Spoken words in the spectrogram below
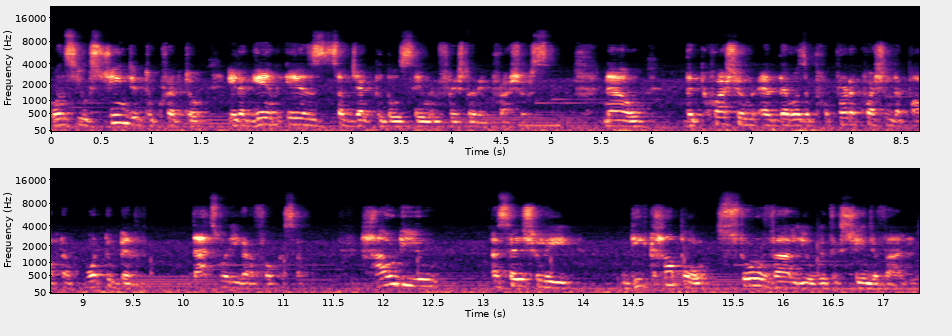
once you exchange it to crypto, it again is subject to those same inflationary pressures. Now, the question, and there was a product question that popped up what to build? That's what you got to focus on. How do you essentially decouple store of value with exchange of value?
